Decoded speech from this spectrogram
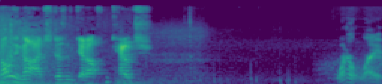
probably not. She doesn't get off the couch. What a life.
